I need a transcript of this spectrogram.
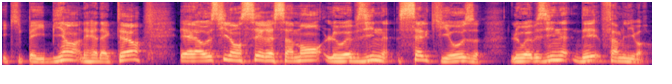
et qui paye bien les rédacteurs. Et elle a aussi lancé récemment le webzine Celle qui ose, le webzine des femmes libres.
